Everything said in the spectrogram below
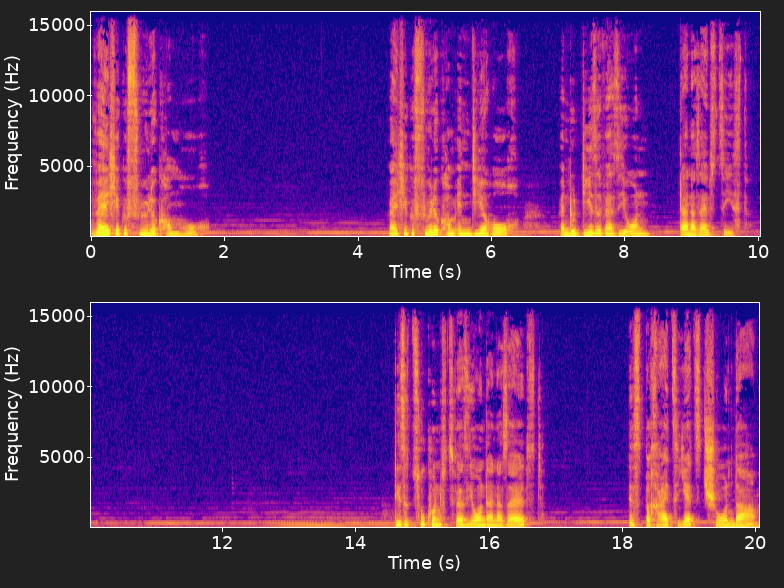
Welche Gefühle kommen hoch? Welche Gefühle kommen in dir hoch, wenn du diese Version deiner selbst siehst? Diese Zukunftsversion deiner selbst ist bereits jetzt schon da.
